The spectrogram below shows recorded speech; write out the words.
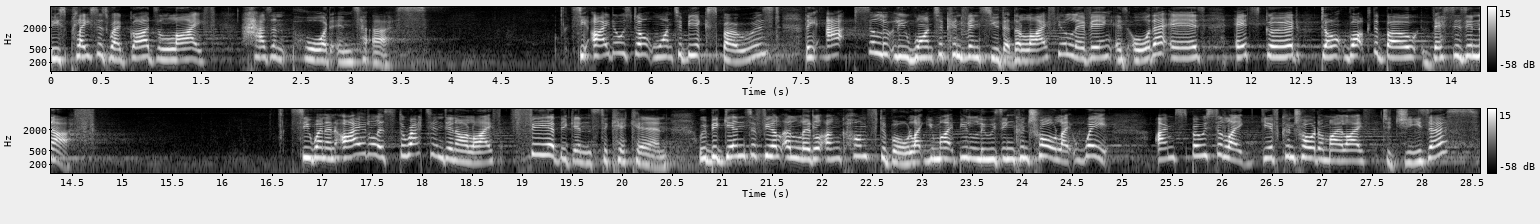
these places where God's life hasn't poured into us. See, idols don't want to be exposed. They absolutely want to convince you that the life you're living is all there is, it's good, don't rock the boat, this is enough. See, when an idol is threatened in our life, fear begins to kick in. We begin to feel a little uncomfortable, like you might be losing control. Like, wait, I'm supposed to like give control of my life to Jesus?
